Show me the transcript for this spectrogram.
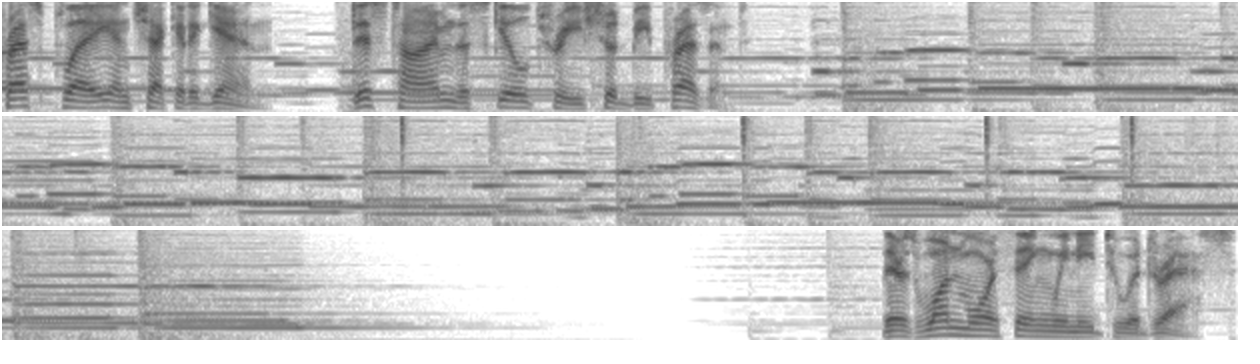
Press play and check it again. This time, the skill tree should be present. There's one more thing we need to address.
